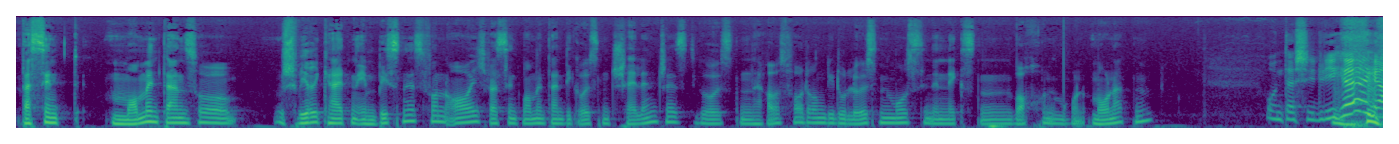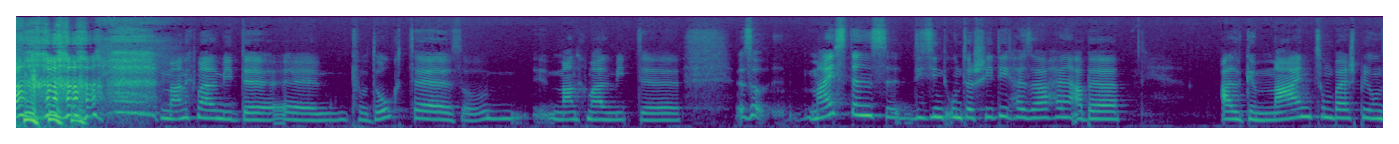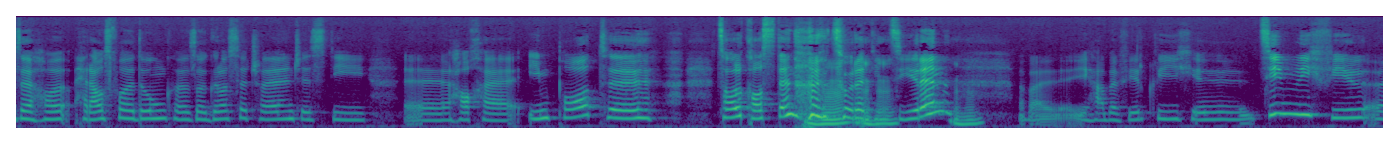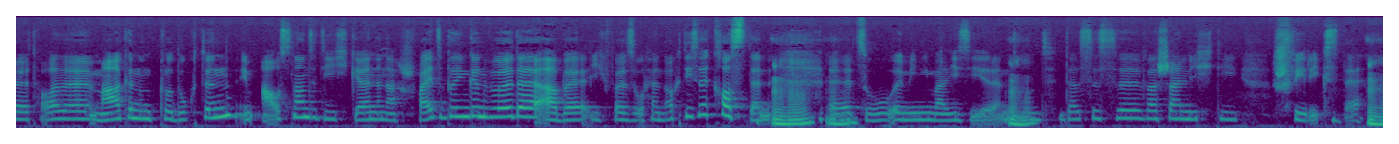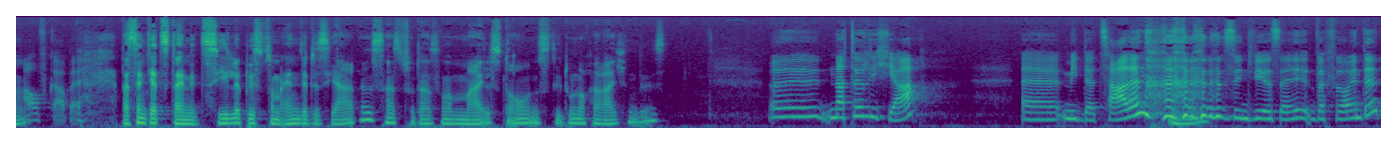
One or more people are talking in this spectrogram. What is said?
Was sind momentan so Schwierigkeiten im Business von euch? Was sind momentan die größten Challenges, die größten Herausforderungen, die du lösen musst in den nächsten Wochen, Mon Monaten? Unterschiedliche, ja. manchmal mit äh, Produkten, so, manchmal mit, äh, also meistens, die sind unterschiedliche Sachen, aber allgemein zum Beispiel unsere Herausforderung, also große Challenge ist die äh, hohe Import, äh, Zollkosten mhm, zu mhm. reduzieren. Mhm. Weil ich habe wirklich äh, ziemlich viel äh, tolle Marken und Produkte im Ausland, die ich gerne nach Schweiz bringen würde, aber ich versuche noch diese Kosten mhm, äh, mhm. zu minimalisieren. Und das ist äh, wahrscheinlich die schwierigste mhm. Aufgabe. Was sind jetzt deine Ziele bis zum Ende des Jahres? Hast du da so Milestones, die du noch erreichen willst? Äh, natürlich ja. Äh, mit den Zahlen mhm. sind wir sehr befreundet.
